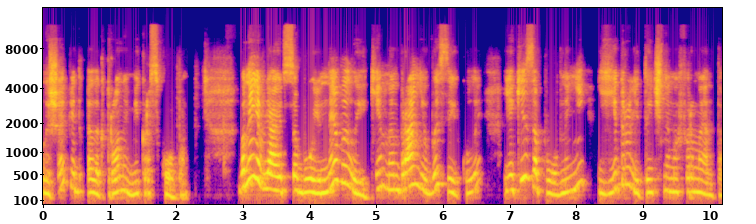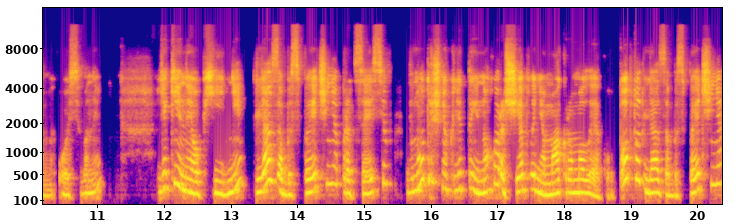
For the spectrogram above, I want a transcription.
лише під електронним мікроскопом. Вони являють собою невеликі мембранні везикули, які заповнені гідролітичними ферментами. Ось вони які необхідні для забезпечення процесів внутрішньоклітинного розщеплення макромолекул, тобто для забезпечення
